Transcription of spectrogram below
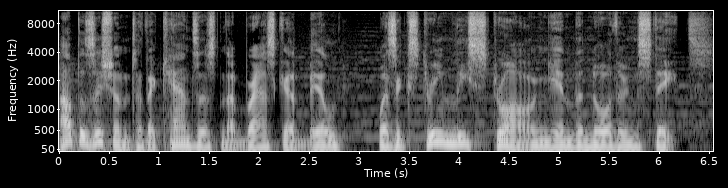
Opposition to the Kansas Nebraska bill was extremely strong in the northern states.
